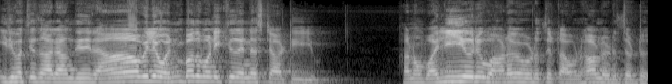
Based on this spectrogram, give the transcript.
ഇരുപത്തിനാലാം തീയതി രാവിലെ ഒൻപത് മണിക്ക് തന്നെ സ്റ്റാർട്ട് ചെയ്യും. കാരണം വലിയൊരു വാടക കൊടുത്ത് ടൗൺ ഹാൾ എടുത്തിട്ട്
